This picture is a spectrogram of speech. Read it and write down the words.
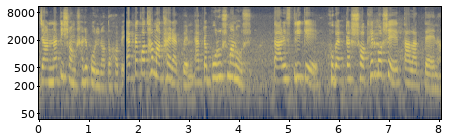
জান্নাতি সংসারে পরিণত হবে। একটা কথা মাথায় রাখবেন, একটা পুরুষ মানুষ তার স্ত্রীকে খুব একটা শখের বসে তালাক দেয় না।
